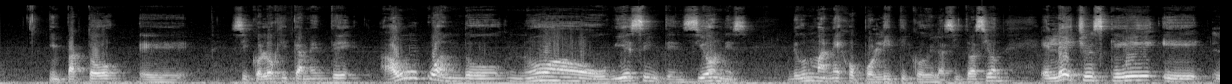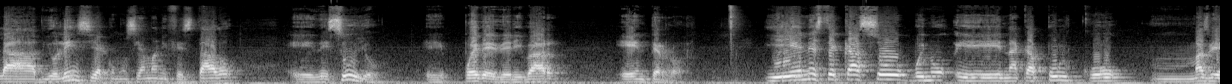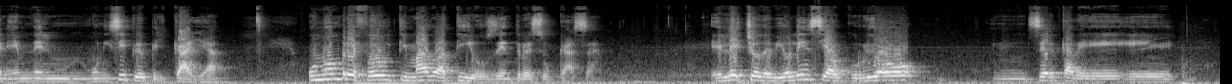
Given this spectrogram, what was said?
impactó eh, psicológicamente, aun cuando no hubiese intenciones de un manejo político de la situación. El hecho es que la violencia, como se ha manifestado, eh, de suyo eh, puede derivar en terror. Y en este caso, bueno, en Acapulco, mm, más bien en el municipio de Pilcaya, un hombre fue ultimado a tiros dentro de su casa. El hecho de violencia ocurrió mm, cerca de eh,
